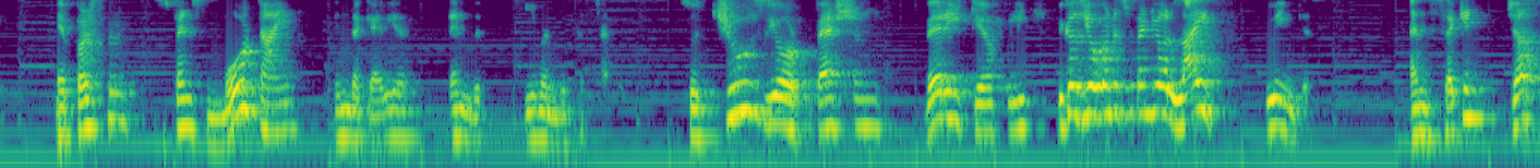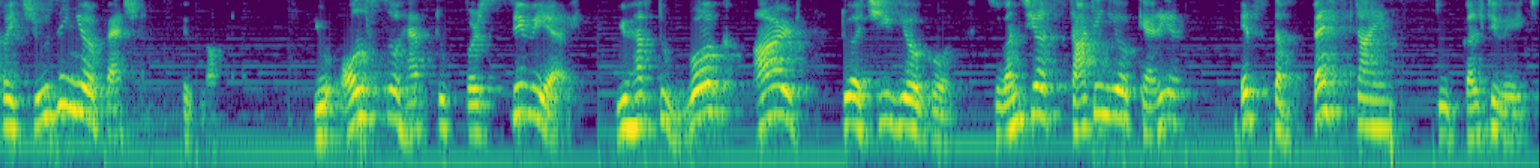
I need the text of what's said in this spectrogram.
a person spends more time in the career than with, even with the family. So, choose your passion very carefully because you're going to spend your life doing this. And second, just by choosing your passion is not. You also have to persevere. You have to work hard to achieve your goal. So once you are starting your career, it's the best time to cultivate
